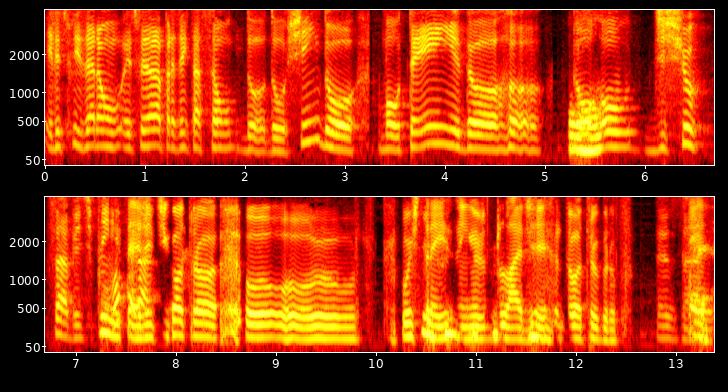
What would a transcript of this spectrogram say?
Eles fizeram, eles fizeram a apresentação do, do Shin, do Mouten e do. Do Uhum. Hou de Shu, sabe? Tipo, Sim, vamos a gente encontrou o, o- os trêsinhos lá de, do outro grupo. Exato. É.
